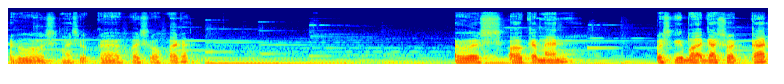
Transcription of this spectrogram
terus masuk ke voiceover, terus all command, terus di bawah ada shortcut,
